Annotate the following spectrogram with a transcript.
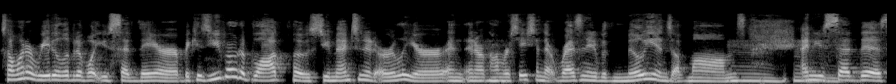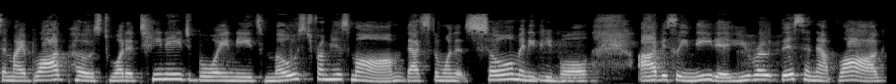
so I want to read a little bit of what you said there because you wrote a blog post. You mentioned it earlier in, in our mm-hmm. conversation that resonated with millions of moms. Mm-hmm. And you said this in my blog post, what a teenage boy needs most from his mom. That's the one that so many people mm-hmm. obviously needed. You wrote this in that blog.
